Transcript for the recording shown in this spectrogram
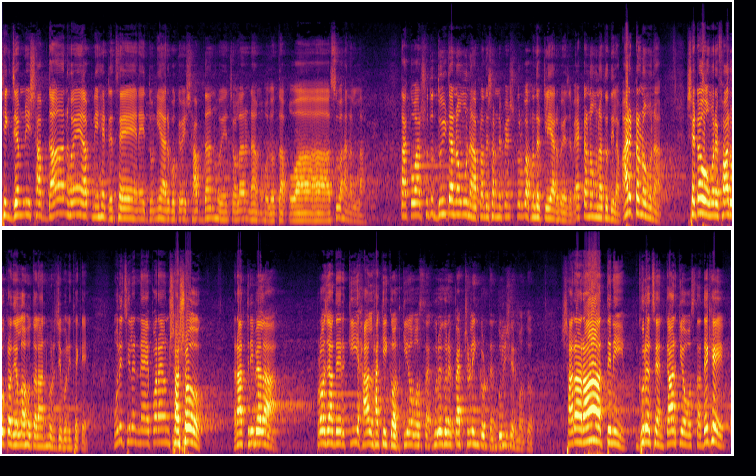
ঠিক যেমনি সাবধান হয়ে আপনি হেঁটেছেন, এই দুনিয়ার বুকে ওই সাবধান হয়ে চলার নাম হলো তাকওয়া। সুবহানাল্লাহ। তাকওয়ার শুধু দুইটা নমুনা আপনাদের সামনে পেশ করব, আপনাদের ক্লিয়ার হয়ে যাবে। একটা নমুনা তো দিলাম। আরেকটা নমুনা, সেটাও ওমরে ফারুক রাদিয়াল্লাহু তাআলা আনহুর জীবনী থেকে। উনি ছিলেন ন্যায়পরায়ণ শাসক। রাত্রিবেলা প্রজাদের কি হাল হাকিকত, কি অবস্থা, ঘুরে ঘুরে প্যাট্রোলিং করতেন পুলিশের মতো। সারা রাত তিনি ঘুরেছেন, কার কি অবস্থা দেখে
